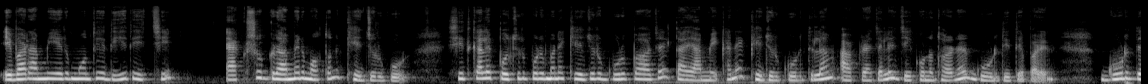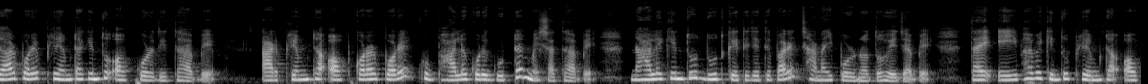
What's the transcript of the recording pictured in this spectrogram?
এবার আমি এর মধ্যে দিয়ে দিচ্ছি একশো গ্রামের মতন খেজুর গুড়। শীতকালে প্রচুর পরিমাণে খেজুর গুড় পাওয়া যায়, তাই আমি এখানে খেজুর গুড় দিলাম। আপনারা চাইলে যে কোনো ধরনের গুড় দিতে পারেন। গুড় দেওয়ার পরে ফ্লেমটা কিন্তু অফ করে দিতে হবে। আর ফ্লেমটা অফ করার পরে খুব ভালো করে গুড়টা মেশাতে হবে। নাহলে কিন্তু দুধ কেটে যেতে পারে ছানায় পরিণত হয়ে যাবে। তাই এইভাবে কিন্তু ফ্লেমটা অফ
